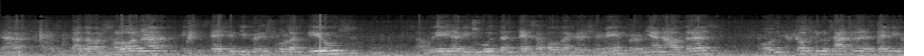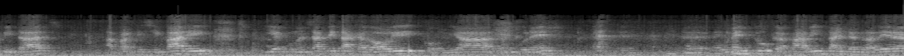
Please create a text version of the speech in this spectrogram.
que a la ciutat de Barcelona existeixen diferents col·lectius, avui ell ha vingut d'entesa pel decreixement, però n'hi ha altres on tots nosaltres estem invitats a participar-hi i a començar a fer taca d'oli, com ja se'n coneix. Eh, comento que fa 20 anys enrere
